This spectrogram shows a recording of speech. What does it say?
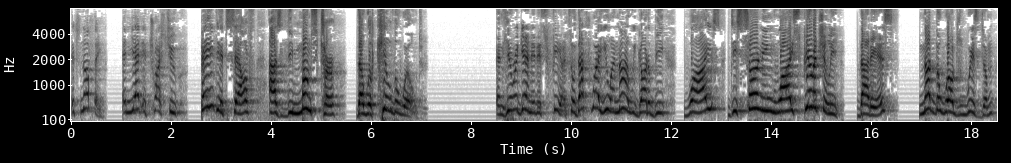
it's nothing. And yet it tries to paint itself as the monster that will kill the world. And here again, it is fear. So that's why you and I, we gotta be wise, discerning wise spiritually. That is, not the world's wisdom.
